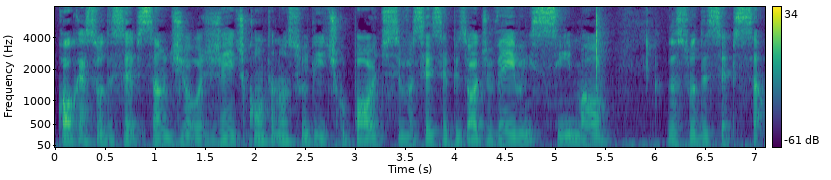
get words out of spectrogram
Qual que é a sua decepção de hoje? Gente, conta no Ansiolítico Pode se você esse episódio veio em cima, ó, da sua decepção.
